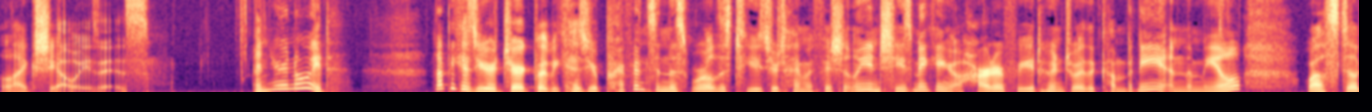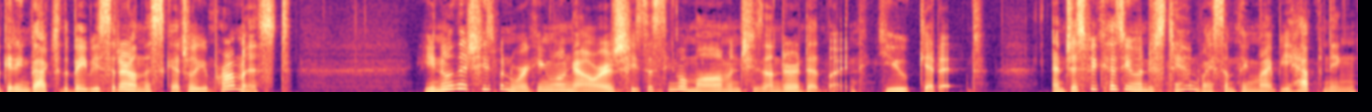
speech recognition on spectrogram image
like she always is and you're annoyed. Not because you're a jerk, but because your preference in this world is to use your time efficiently, and she's making it harder for you to enjoy the company and the meal while still getting back to the babysitter on the schedule you promised. You know that she's been working long hours, she's a single mom, and she's under a deadline. You get it. And just because you understand why something might be happening,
